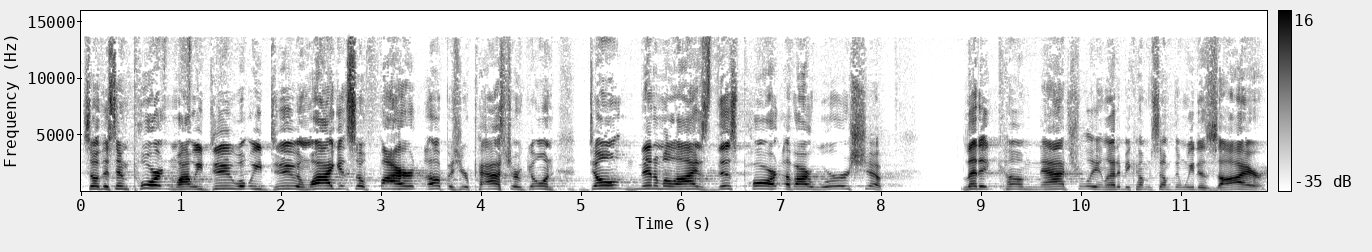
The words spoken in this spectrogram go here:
So this important why we do what we do and why I get so fired up as your pastor of going, don't minimize this part of our worship. Let it come naturally and let it become something we desire.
